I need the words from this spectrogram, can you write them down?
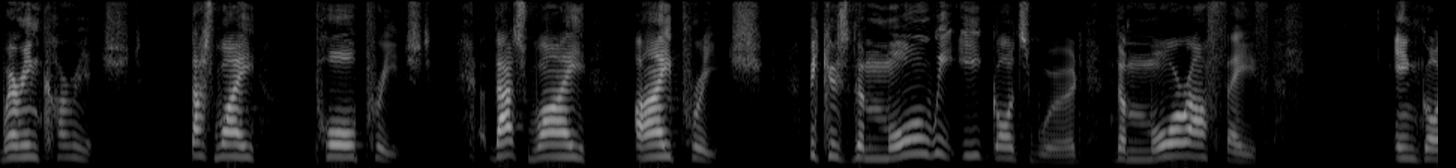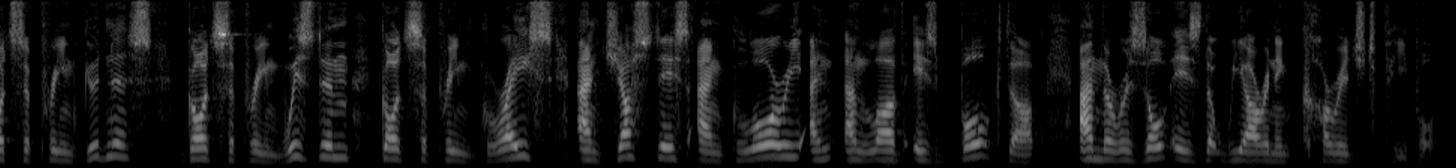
We're encouraged. That's why Paul preached. That's why I preach. Because the more we eat God's word, the more our faith in God's supreme goodness, God's supreme wisdom, God's supreme grace and justice and glory and, and love is bulked up. And the result is that we are an encouraged people.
